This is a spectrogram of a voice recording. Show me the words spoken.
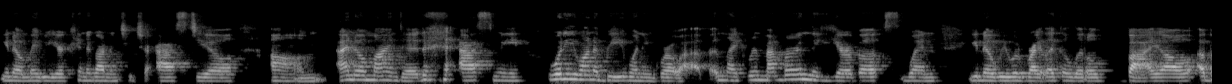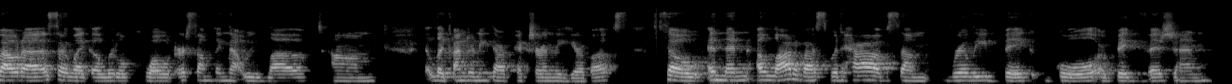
you know, maybe your kindergarten teacher asked you, um, I know mine did, asked me, what do you want to be when you grow up? And like, remember in the yearbooks when, you know, we would write like a little bio about us or like a little quote or something that we loved, um, like underneath our picture in the yearbooks. So, and then a lot of us would have some really big goal or big vision,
